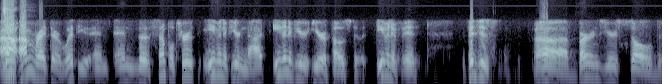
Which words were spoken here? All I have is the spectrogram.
I'm, I'm right there with you, and and the simple truth, even if you're not, even if you're you're opposed to it, even if it if it just uh, burns your soul to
